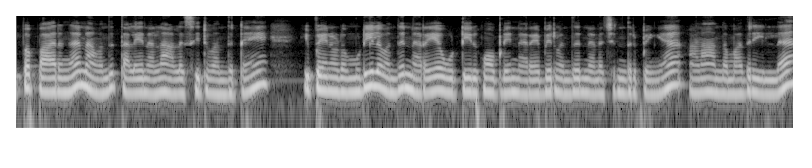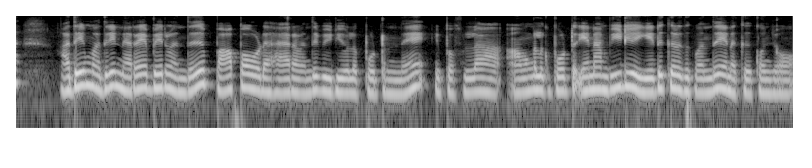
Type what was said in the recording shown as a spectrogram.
இப்போ பாருங்கள் நான் வந்து தலையை நல்லா அலசிட்டு வந்துட்டேன். இப்போ என்னோடய முடியில் வந்து நிறைய ஒட்டியிருக்கும் அப்படின்னு நிறைய பேர் வந்து நினச்சிருந்துருப்பீங்க. ஆனால் அந்த மாதிரி இல்லை. அதே மாதிரி நிறைய பேர் வந்து பாப்பாவோட ஹேரை வந்து வீடியோவில் போட்டிருந்தேன். இப்போ ஃபுல்லாக அவங்களுக்கு போட்டு ஏன்னா வீடியோ எடுக்கிறதுக்கு வந்து எனக்கு கொஞ்சம்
